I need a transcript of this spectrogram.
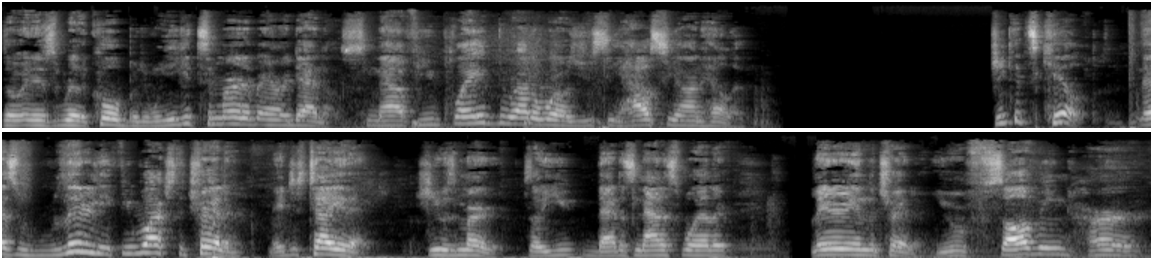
So it is really cool. But when you get to Murder of Eridanos, now if you play throughout the worlds, you see Halcyon Helen. She gets killed. That's literally if you watch the trailer, they just tell you that she was murdered. So you that is not a spoiler. Literally in the trailer, you're solving her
